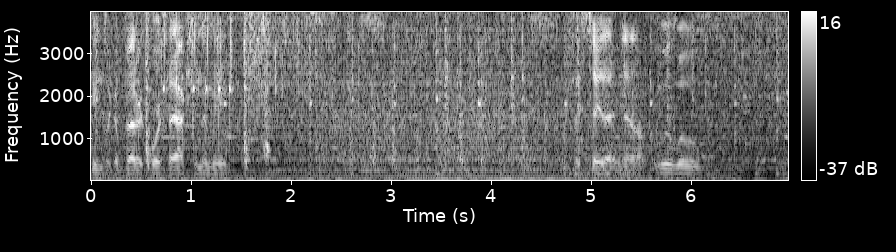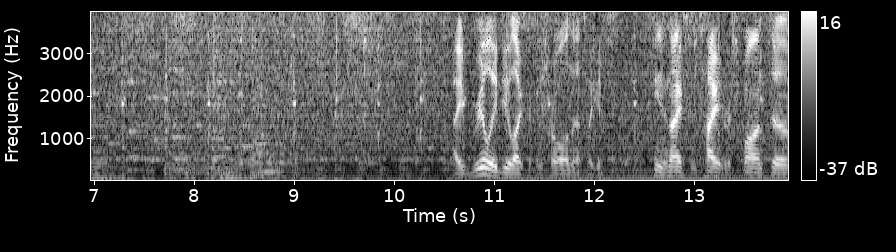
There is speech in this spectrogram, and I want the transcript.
Seems like a better course action to me. As I say that now. I really do like the control on this. Like, it seems nice and tight, responsive.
